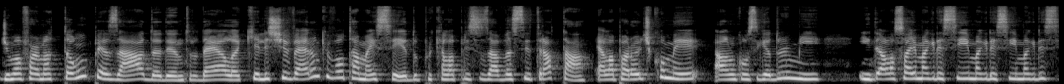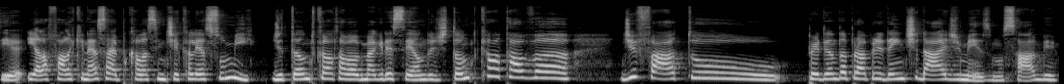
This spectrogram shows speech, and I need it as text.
de uma forma tão pesada dentro dela que eles tiveram que voltar mais cedo porque ela precisava se tratar. Ela parou de comer, ela não conseguia dormir. Então ela só emagrecia, emagrecia, emagrecia. E ela fala que nessa época ela sentia que ela ia sumir. De tanto que ela tava emagrecendo, de tanto que ela tava, de fato, perdendo a própria identidade mesmo, sabe?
